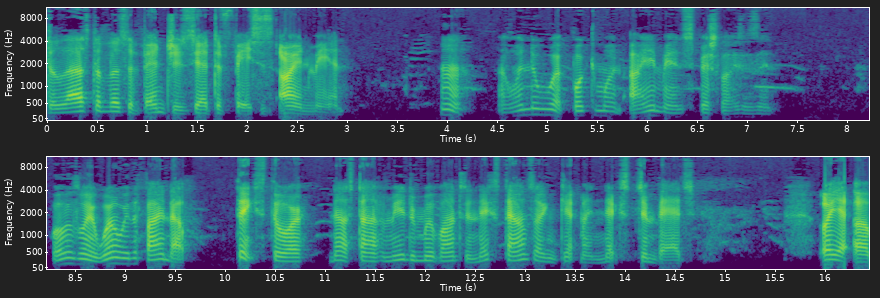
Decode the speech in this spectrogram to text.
the last of us Avengers yet to face is Iron Man. Huh, I wonder what Pokemon Iron Man specializes in. Well, there's only one way to find out. Thanks, Thor. Now it's time for me to move on to the next town so I can get my next gym badge. Oh yeah, uh,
